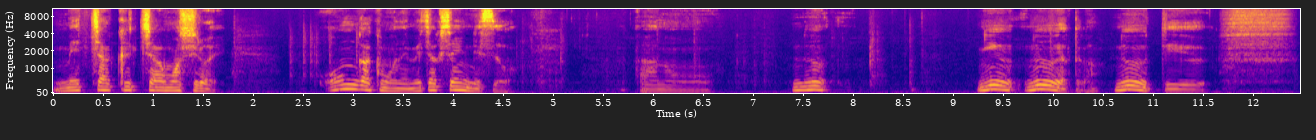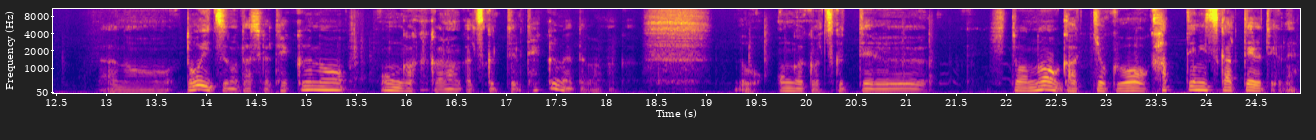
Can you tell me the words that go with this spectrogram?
めちゃくちゃ面白い。音楽もね、めちゃくちゃいいんですよ。あの、ヌ、ニュー、ヌーやったかヌーっていう、あの、ドイツの確かテクノ音楽かなんか作ってる、テクノやったかな？なんか、音楽を作ってる人の楽曲を勝手に使ってるというね。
